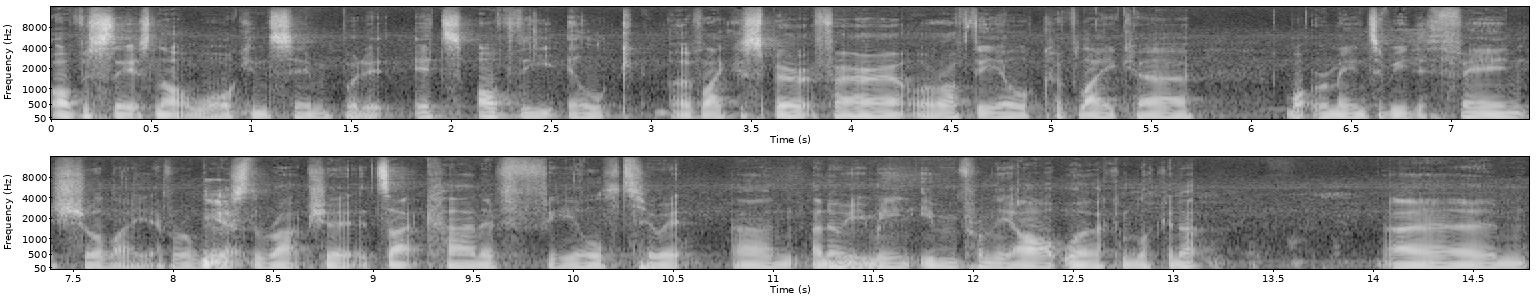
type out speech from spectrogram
obviously it's not a walking sim, but it, it's of the ilk of like a spirit Spiritfarer or of the ilk of like a what remains of Edith Finch or like everyone goes Yeah. to the Rapture. It's that kind of feel to it, and I know what you mean. Even from the artwork I'm looking at, um,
